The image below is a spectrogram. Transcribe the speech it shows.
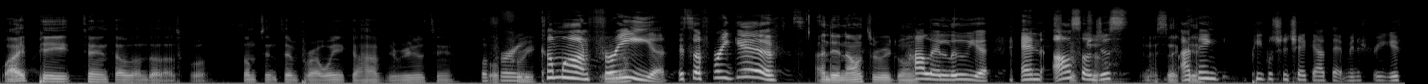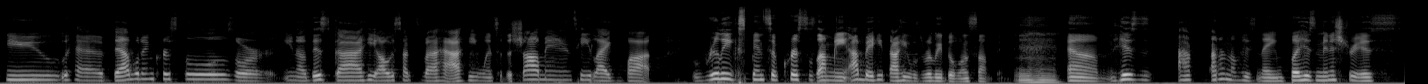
Why pay ten thousand dollars for something temporary when you can have the real thing For, free. free? Come on, free. It's a free gift. And then I want to read one. Hallelujah. And also, just in a second. I think people should check out that ministry if you have dabbled in crystals or you know this guy he always talks about how he went to the shamans he like bought really expensive crystals i mean i bet he thought he was really doing something Mm-hmm. um his I, I don't know his name but his ministry is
